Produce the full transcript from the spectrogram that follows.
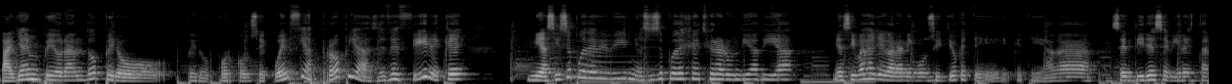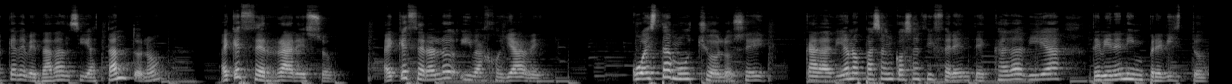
vaya empeorando, pero, pero por consecuencias propias. Es decir, es que ni así se puede vivir, ni así se puede gestionar un día a día, ni así vas a llegar a ningún sitio que te, que te haga sentir ese bienestar que de verdad ansías tanto, ¿no? Hay que cerrar eso. Hay que cerrarlo y bajo llave. Cuesta mucho, lo sé. Cada día nos pasan cosas diferentes, cada día te vienen imprevistos.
